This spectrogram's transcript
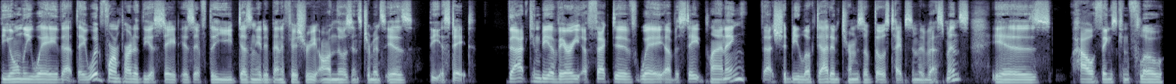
The only way that they would form part of the estate is if the designated beneficiary on those instruments is the estate. That can be a very effective way of estate planning that should be looked at in terms of those types of investments is how things can flow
